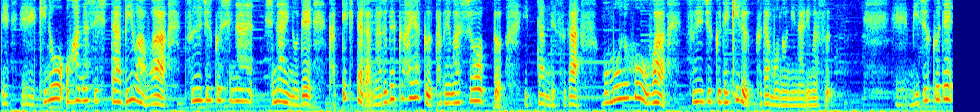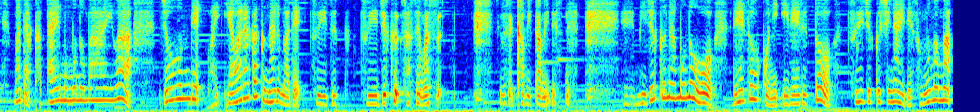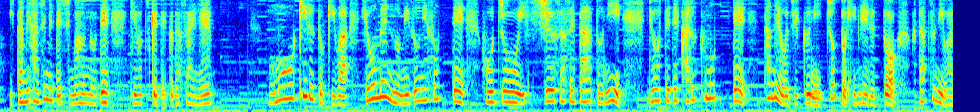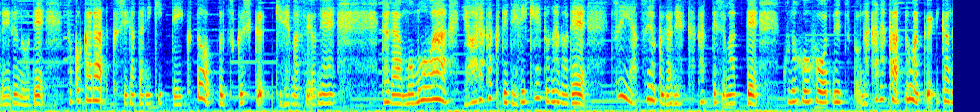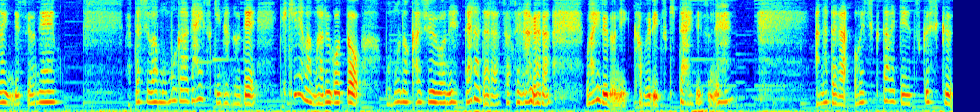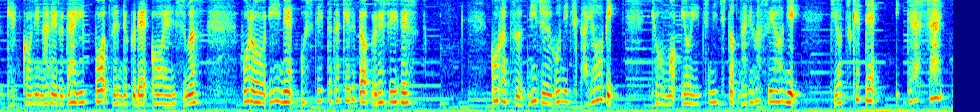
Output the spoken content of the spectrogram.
で、えー、昨日お話ししたビワは追熟しないしないので買ってきたらなるべく早く食べましょうと言ったんですが桃の方は追熟できる果物になります。えー、未熟でまだ硬い桃の場合は常温で柔らかくなるまで追熟追熟させます すみませんカミカミですね、えー、未熟なものを冷蔵庫に入れると追熟しないでそのまま傷み始めてしまうので気をつけてくださいね桃を切る時は表面の溝に沿って包丁を一周させた後に両手で軽く持って種を軸にちょっとひねると2つに割れるのでそこからくし形に切っていくと美しく切れますよね。ただ桃は柔らかくてデリケートなのでつい圧力がねかかってしまってこの方法ねちょっとなかなかうまくいかないんですよね。私は桃が大好きなのでできれば丸ごと桃の果汁をねダラダラさせながらワイルドにかぶりつきたいですね。あなたが美味しく食べて美しく健康になれる第一歩を全力で応援します。フォローいいね押していただけると嬉しいです。5月25日火曜日。今日も良い一日となりますように。気をつけていってらっしゃい。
